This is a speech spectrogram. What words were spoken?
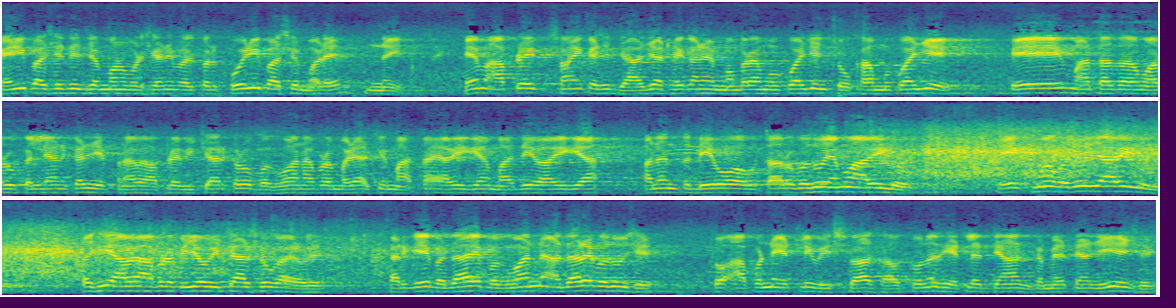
એની પાસેથી જમવાનું મળશે, એની પાસે કોઈની પાસે મળે નહીં. એમ આપણે સ્વામી કહે છે, જાજા ઠેકાને મમરા મૂકવા જઈએ ને ચોખા મૂકવા જઈએ, એ માતા તો મારું કલ્યાણ કરજે પણ હવે આપણે વિચાર કરો, ભગવાન આપણે મળ્યા છે, માતા આવી ગયા, મહાદેવ આવી ગયા, અનંત દેવો, અવતારો બધું એમાં આવી ગયું. એકમાં બધું જ આવી ગયું. પછી હવે આપણે બીજો વિચાર શું કર્યો છે? કારણ કે એ બધાએ ભગવાનને આધારે બધું છે. તો આપણને એટલી વિશ્વાસ આવતો નથી, એટલે ત્યાં ગમે ત્યાં જઈએ છીએ.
